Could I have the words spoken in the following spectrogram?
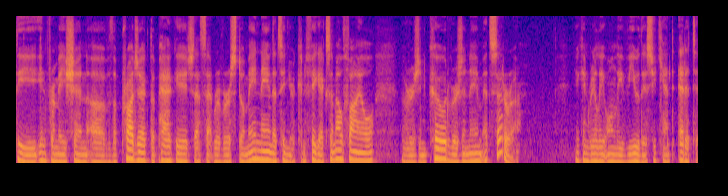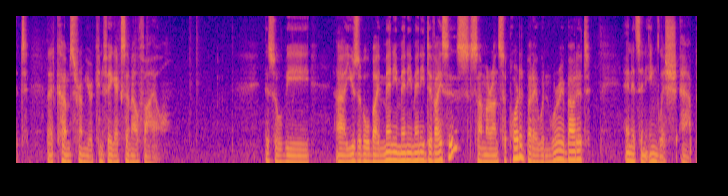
the information of the project, the package, that's that reverse domain name that's in your config XML file, version code, version name, etc. You can really only view this, you can't edit it. That comes from your config XML file. This will be uh, usable by many, many, many devices. Some are unsupported, but I wouldn't worry about it and it's an English app.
